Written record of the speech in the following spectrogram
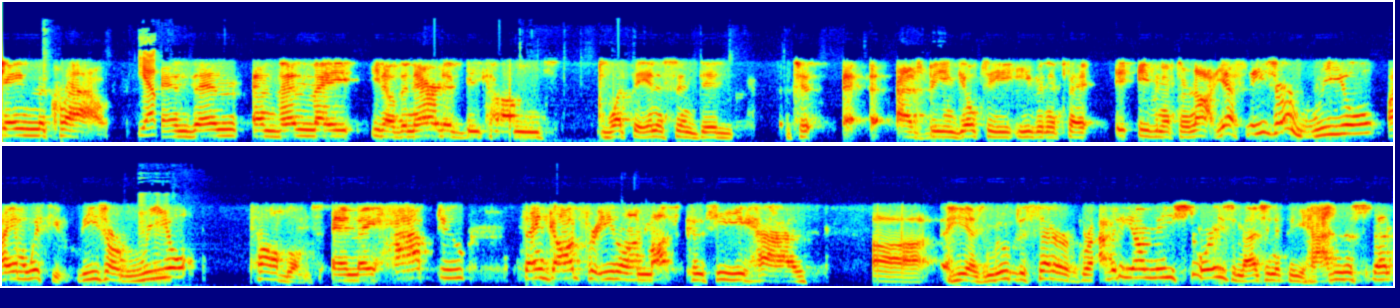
shame the crowd. Yep. And then and then they, you know, the narrative becomes what the innocent did to as being guilty, even if they even if they're not. Yes, these are real. I am with you. These are mm-hmm. real problems, and they have to. Thank God for Elon Musk because he has uh, he has moved the center of gravity on these stories. Imagine if he hadn't have spent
